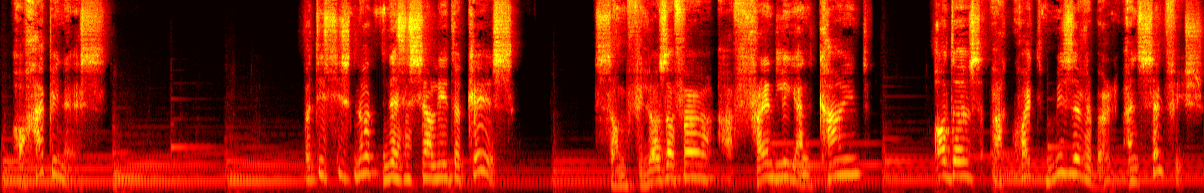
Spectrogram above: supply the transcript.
or happiness. But this is not necessarily the case. Some philosophers are friendly and kind, others are quite miserable and selfish.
